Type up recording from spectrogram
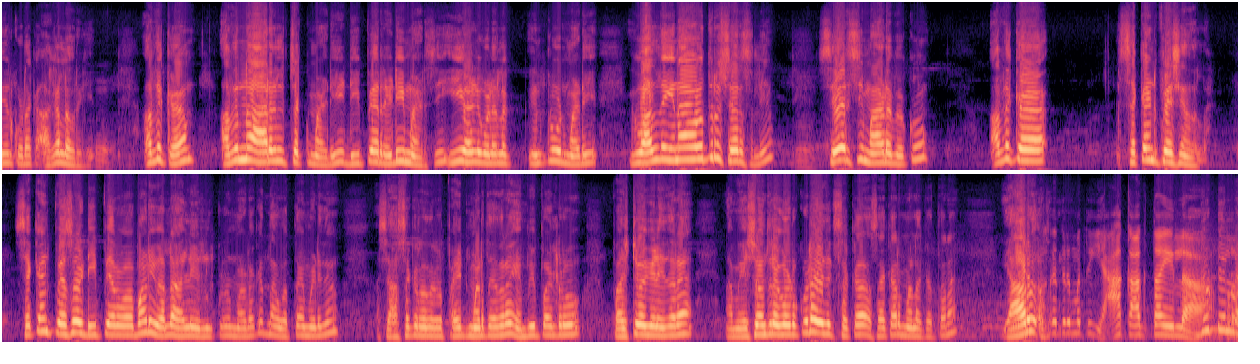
ನೀರು ಕೊಡೋಕೆ ಆಗಲ್ಲ ಅವರಿಗೆ. ಅದಕ್ಕೆ ಅದನ್ನು ಆರ್ ಎಲ್ ಚೆಕ್ ಮಾಡಿ ಡಿ ಪಿ ಆರ್ ರೆಡಿ ಮಾಡಿಸಿ ಈ ಹಳ್ಳಿಗಳೆಲ್ಲ ಇನ್ಕ್ಲೂಡ್ ಮಾಡಿ ಇವು ಅಲ್ಲದೆ ಇನ್ನಾವುದ್ರೂ ಸೇರಿಸಲಿ ಸೇರಿಸಿ ಮಾಡಬೇಕು. ಅದಕ್ಕೆ ಸೆಕೆಂಡ್ ಫೇಸ್ ಏನಲ್ಲ second phase D P R ಮಾಡಿ ಇವೆಲ್ಲ ಹಳ್ಳಿ ಇನ್ಕ್ಲೂಡ್ ಮಾಡೋಕೆ ನಾವು ಒತ್ತಾಯ ಮಾಡಿದ್ದೆವು ಶಾಸಕರು ಅದ್ರಲ್ಲಿ ಫೈಟ್ ಮಾಡ್ತಾ ಇದ್ದಾರೆ. ಎಂ ಬಿ ಪಾಲ್ರು ಪಾಸಿಟಿವ್ ಹೇಳಿದ್ದಾರೆ. ನಮ್ಮ ಯಶವಂತರೇಗೌಡರು ಕೂಡ ಇದಕ್ಕೆ ಸಕ ಸಹಕಾರ ಮಾಡ್ಲಕತ್ತಾರ. ಯಾರು ಹಾಗಾದ್ರೆ ಮತ್ತೆ ಯಾಕೆ ಆಗ್ತಾ ಇಲ್ಲ? ದುಡ್ಡಿಲ್ಲ.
